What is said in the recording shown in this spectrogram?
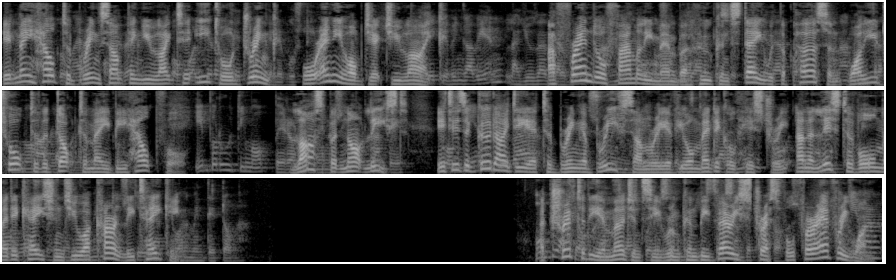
It may help to bring something you like to eat or drink, or any object you like. A friend or family member who can stay with the person while you talk to the doctor may be helpful. Last but not least, it is a good idea to bring a brief summary of your medical history and a list of all medications you are currently taking. A trip to the emergency room can be very stressful for everyone.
